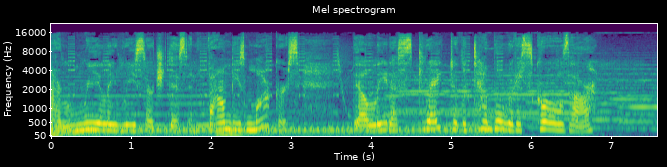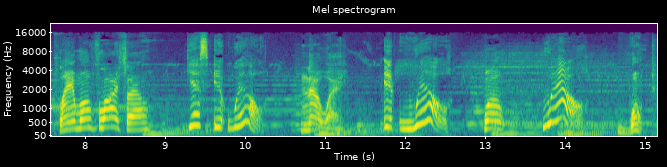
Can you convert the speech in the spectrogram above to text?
I really researched this and found these markers. They'll lead us straight to the temple where the scrolls are. Plan won't fly, Sal. Yes, it will. No way. It will. Well, Will. won't.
